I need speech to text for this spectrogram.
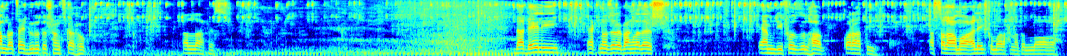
আমরা চাই দ্রুত সংস্কার হোক। আল্লাহ হাফেজ। দ্য ডেইলি এক নজরে বাংলাদেশ এমডি ফজলুল হক করাতি। আসসালামু আলাইকুম রহমতুল্লাহ।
